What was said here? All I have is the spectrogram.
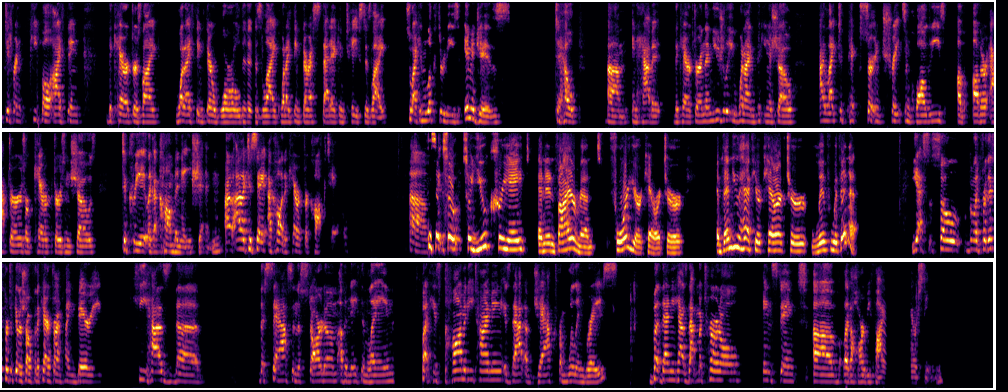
different people I think the characters like, what I think their world is like, what I think their aesthetic and taste is like. So I can look through these images to help um, inhabit the character. And then usually when I'm picking a show, I like to pick certain traits and qualities of other actors or characters in shows to create like a combination. I, I like to say I call it a character cocktail. Um, so, so you create an environment for your character, and then you have your character live within it. Yes. So, like for this particular show, for the character I'm playing, Barry, he has the the sass and the stardom of a Nathan Lane, but his comedy timing is that of Jack from Will and Grace. But then he has that maternal instinct of like a Harvey Fire scene.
